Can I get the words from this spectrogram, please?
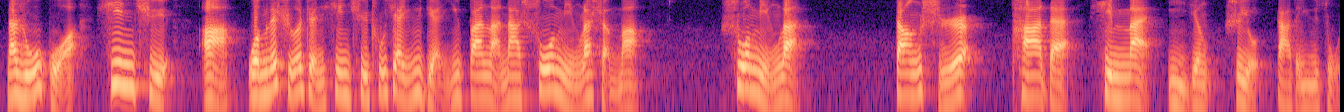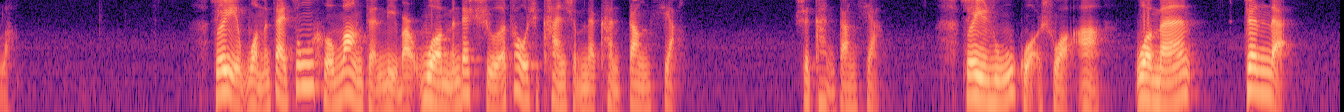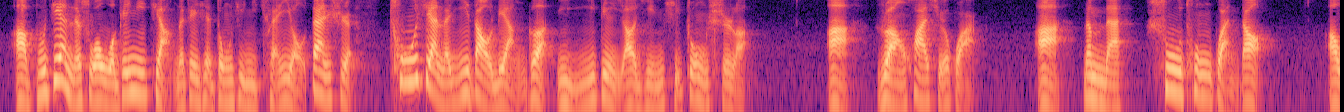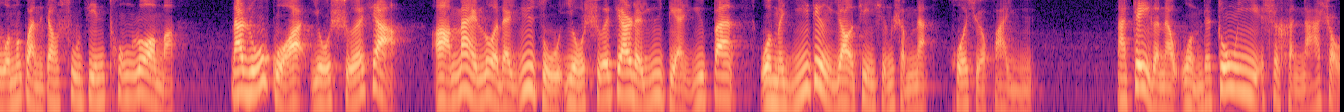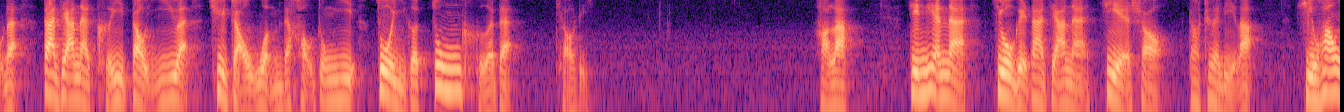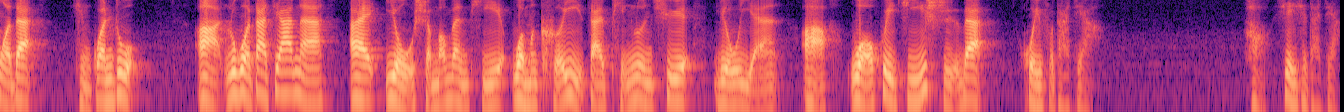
那如果心区啊，我们的舌诊心区出现瘀点、瘀斑了，那说明了什么？说明了当时他的心脉已经是有大的瘀阻了。所以我们在综合望诊里边，我们的舌头是看什么呢？看当下，是看当下。所以如果说啊，我们真的啊，不见得说我给你讲的这些东西你全有，但是出现了一到两个，你一定要引起重视了，啊，软化血管，啊，那么呢，疏通管道，啊，我们管它叫疏筋通络嘛。那如果有舌下啊脉络的瘀阻，有舌尖的瘀点瘀斑，我们一定要进行什么呢？活血化瘀。那这个呢，我们的中医是很拿手的，大家呢可以到医院去找我们的好中医做一个综合的调理。好了，今天呢就给大家呢介绍到这里了。喜欢我的请关注啊！如果大家呢哎有什么问题，我们可以在评论区留言啊，我会及时的回复大家。好，谢谢大家。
